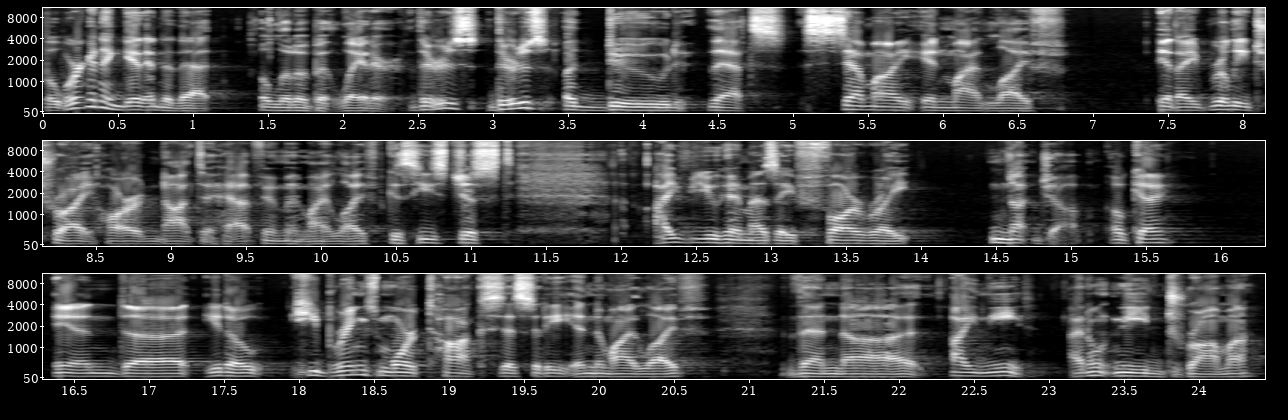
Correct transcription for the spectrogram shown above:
But we're going to get into that a little bit later. There's there's a dude that's semi in my life and I really try hard not to have him in my life because he's just I view him as a far right nut job, okay? And uh, you know, he brings more toxicity into my life than uh, I need. I don't need drama.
